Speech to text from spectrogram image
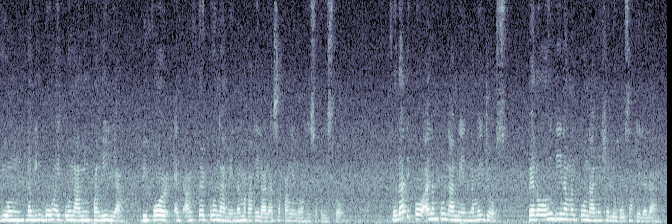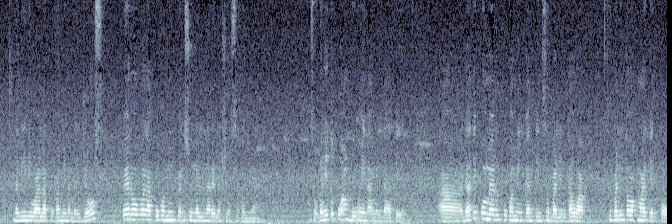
yung naging buhay po naming pamilya before and after po namin na makakilala sa Panginoong Heso Kristo. So, dati po, alam po namin na may Diyos, pero hindi naman po namin siya lubusang kilala. Naniniwala po kami na may Diyos, pero wala po kaming personal na relasyon sa Kanya. So, ganito po ang buhay namin dati. Ah, dati po meron po kaming kantin sa Balintawak, sa Balintawak Market po.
